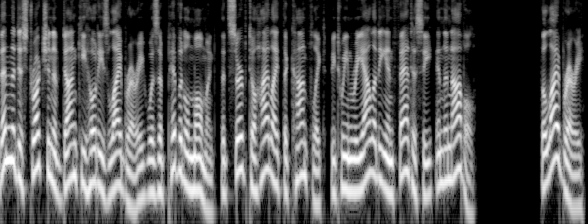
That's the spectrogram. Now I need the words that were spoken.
Then the destruction of Don Quixote's library was a pivotal moment that served to highlight the conflict between reality and fantasy in the novel. The library,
